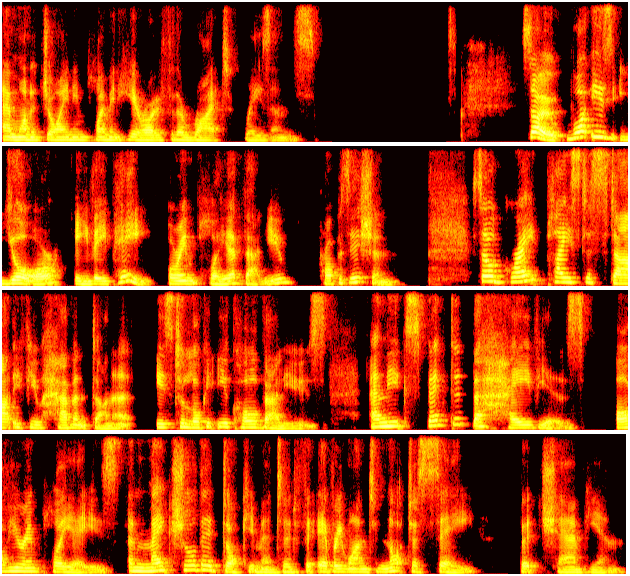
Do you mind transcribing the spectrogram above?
and want to join Employment Hero for the right reasons. So, what is your EVP or employer value proposition? So, a great place to start if you haven't done it is to look at your core values and the expected behaviors of your employees and make sure they're documented for everyone to not just see, but champion.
